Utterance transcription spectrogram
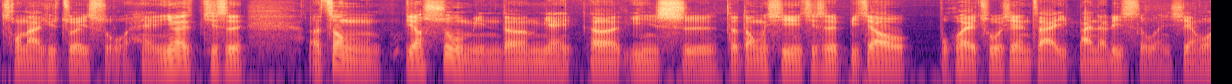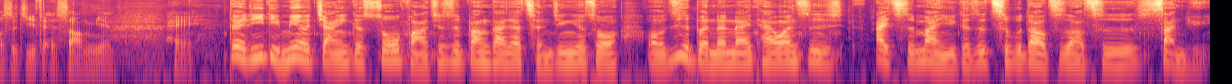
从哪里去追索。嘿，因为其实呃，这种比较庶民的免呃饮食的东西，其实比较不会出现在一般的历史文献或是记载上面。嘿，对，你里面有讲一个说法，就是帮大家澄清，就说哦，日本人来台湾是爱吃鳗鱼，可是吃不到，只好吃鳝鱼。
